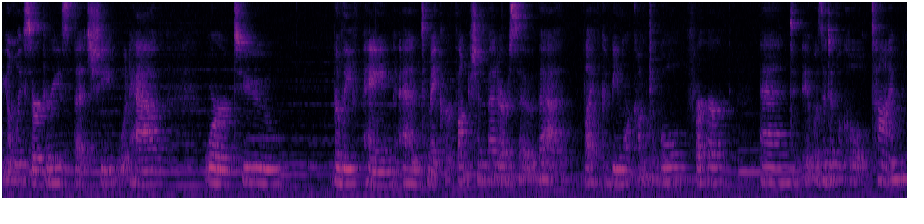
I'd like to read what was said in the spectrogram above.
the only surgeries that she would have were to relieve pain and to make her function better so that life could be more comfortable for her. And it was a difficult time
